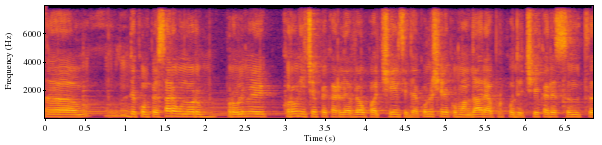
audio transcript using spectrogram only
uh, de compensarea unor probleme cronice pe care le aveau pacienții de acolo și recomandarea, apropo de cei care sunt, uh,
